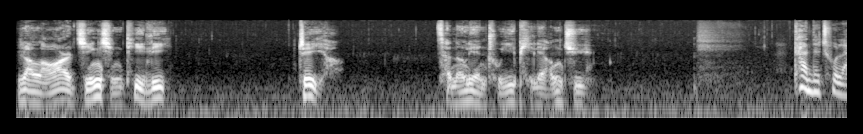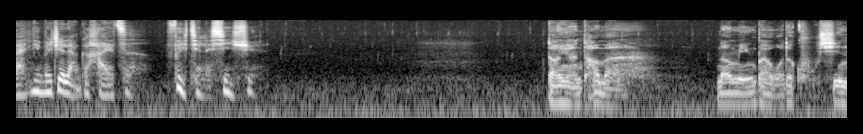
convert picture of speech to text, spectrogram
让老二警醒惕力。这样，才能练出一匹良驹。看得出来，你为这两个孩子费尽了心血。但愿他们能明白我的苦心。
